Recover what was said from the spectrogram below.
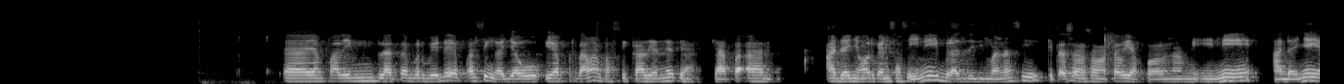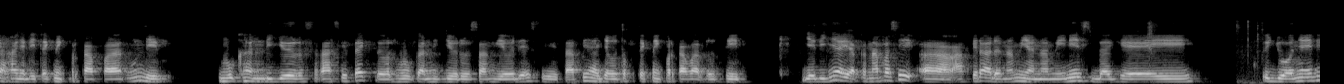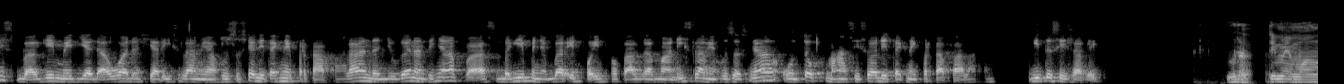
eh, yang paling kelihatan berbeda ya pasti nggak jauh ya pertama pasti kalian lihat ya siapa adanya organisasi ini berada di mana sih kita sama-sama tahu ya kalau Nami ini adanya ya hanya di teknik perkapalan undip bukan di jurusan arsitektur, bukan di jurusan geodesi, tapi hanya untuk teknik perkapalan rutin. Jadinya ya kenapa sih uh, akhirnya ada NAMI ya NAMI ini sebagai tujuannya ini sebagai media dakwah dan syiar Islam ya khususnya di teknik perkapalan dan juga nantinya apa sebagai penyebar info-info keagamaan Islam ya khususnya untuk mahasiswa di teknik perkapalan gitu sih Syafiq. Berarti memang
